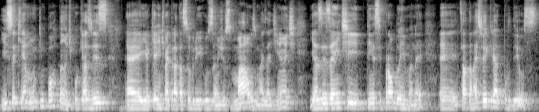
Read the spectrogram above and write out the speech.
E isso aqui é muito importante, porque às vezes é, e aqui a gente vai tratar sobre os anjos maus mais adiante, e às vezes a gente tem esse problema, né? É, Satanás foi criado por Deus.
